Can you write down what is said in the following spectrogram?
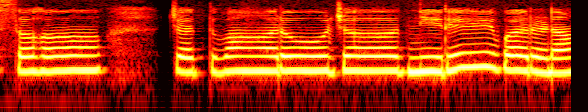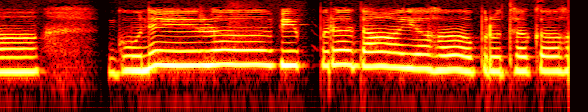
सह चत्वारो जनिरे वर्णा गुणेर्विप्रदायः पृथकः।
